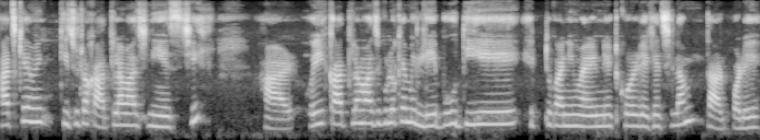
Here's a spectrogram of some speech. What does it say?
আজকে আমি কিছুটা কাতলা মাছ নিয়ে এসেছি। আর ওই কাতলা মাছগুলোকে আমি লেবু দিয়ে একটুখানি ম্যারিনেট করে রেখেছিলাম। তারপরে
